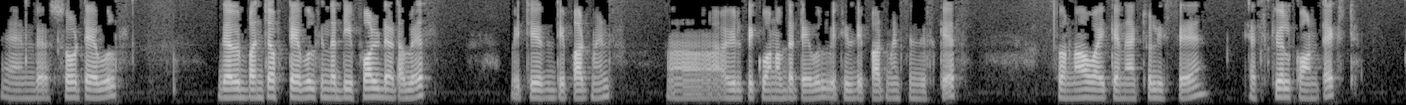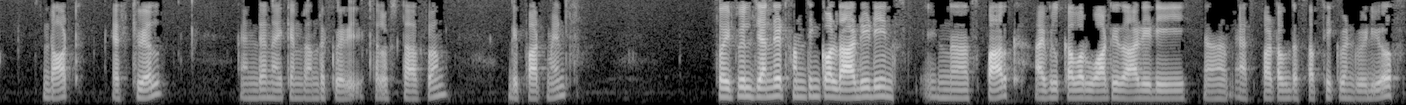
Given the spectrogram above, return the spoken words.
and uh, show tables there are a bunch of tables in the default database which is departments. Uh, I will pick one of the table which is departments in this case. So now I can actually say SQL context dot SQL and then I can run the query. Select star from departments. So it will generate something called RDD in, in uh, Spark. I will cover what is RDD uh, as part of the subsequent videos.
